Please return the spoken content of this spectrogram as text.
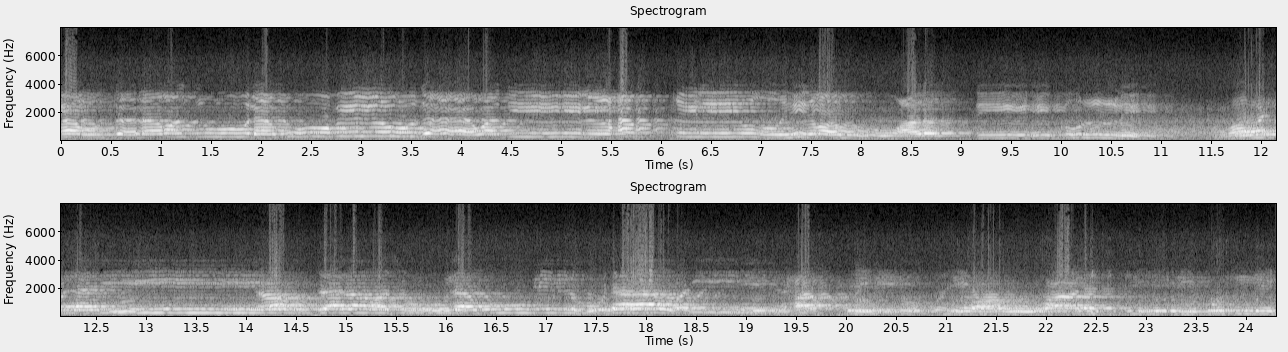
أرسل رسوله بالهدى ودين الحق ليظهره على الدين كله. هو الذي أرسل رسوله بالهدى ودين الحق الباطل على كله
